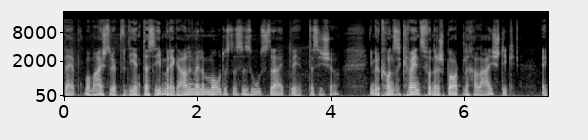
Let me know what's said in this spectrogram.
der, der Meister verdient das immer, egal in welchem Modus das es ausgetragen wird. Das ist ja immer Konsequenz von einer sportlichen Leistung. Ich,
